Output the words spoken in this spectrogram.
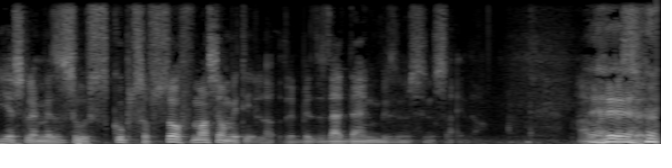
יש להם איזשהו סקופ סוף סוף, משהו אמיתי, לא, זה- זה עדיין Business Insider. אבל בסדר.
